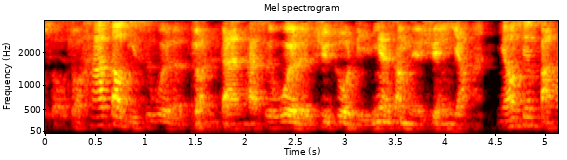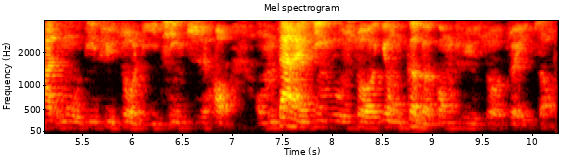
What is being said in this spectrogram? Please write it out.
手，说它到底是为了转单，还是为了去做理念上面的宣扬？你要先把它的目的去做厘清之后，我们再来进入说用各个工具做追踪。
